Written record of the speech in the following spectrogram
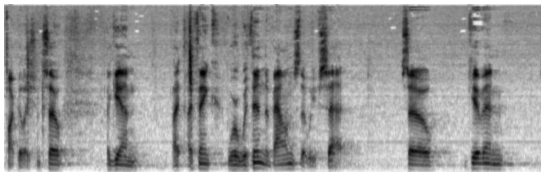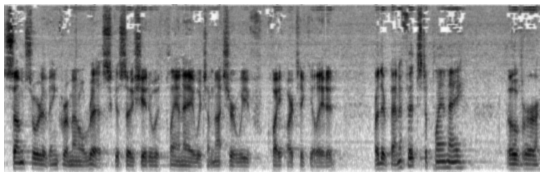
population. So again, I, I think we're within the bounds that we've set. So given some sort of incremental risk associated with Plan A, which I'm not sure we've quite articulated, are there benefits to Plan A over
